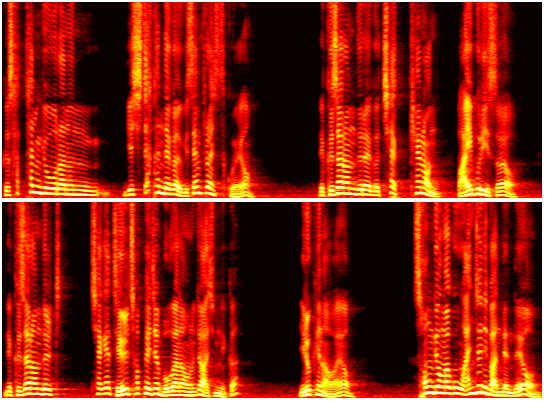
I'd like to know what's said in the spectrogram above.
그 사탄교라는 게 시작한 데가 여기 샌프란시스코예요. 근데 그 사람들의 그 책, 캐논, 바이블이 있어요. 근데 그 사람들 책에 제일 첫 페이지에 뭐가 나오는 줄 아십니까? 이렇게 나와요. 성경하고 완전히 반대인데요.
